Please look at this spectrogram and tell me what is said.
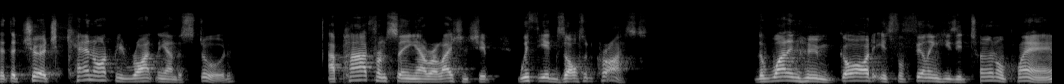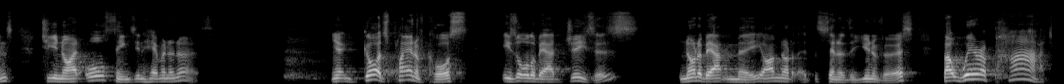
that the church cannot be rightly understood apart from seeing our relationship with the exalted Christ, the one in whom God is fulfilling his eternal plans to unite all things in heaven and earth. You know, God's plan, of course, is all about Jesus, not about me. I'm not at the center of the universe, but we're a part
